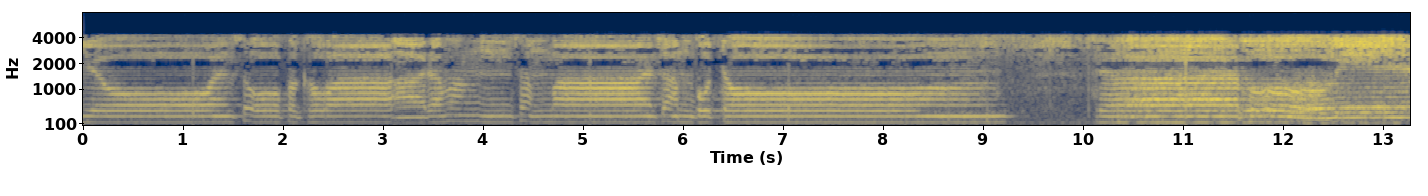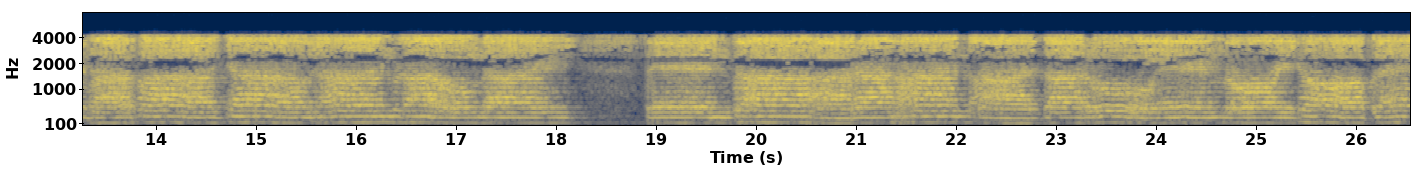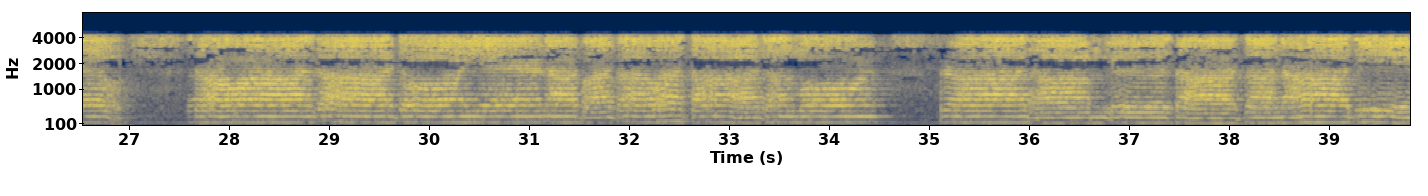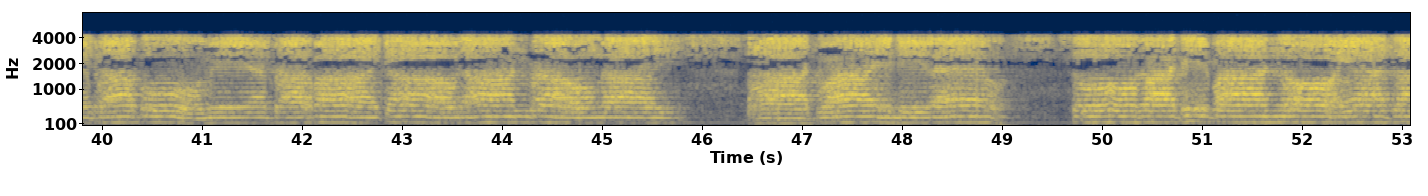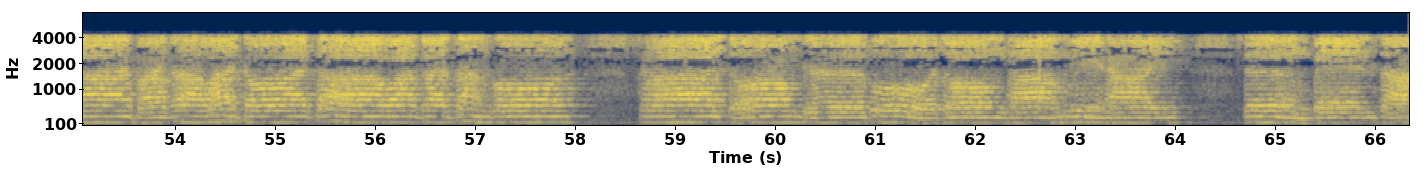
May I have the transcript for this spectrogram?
โยสุภควาอะระหังสัมมาสัมพุทโธพระผู้มี ฏิปันโนยะสาภะคะวะโตสาวกสังโฆพระสงฆ์คือผู้ทรงธรรมวินัย ซึ่งเป็นสา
